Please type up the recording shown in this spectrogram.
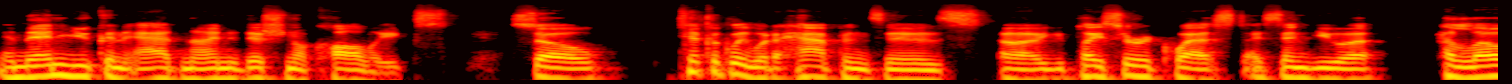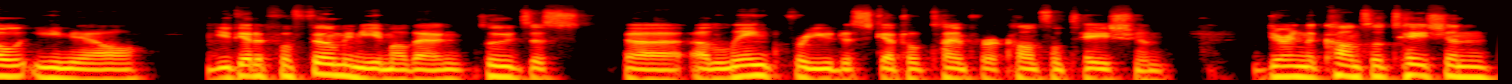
and then you can add nine additional colleagues. So typically what happens is uh, you place a request, I send you a hello email, you get a fulfillment email that includes a, uh, a link for you to schedule time for a consultation. During the consultation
